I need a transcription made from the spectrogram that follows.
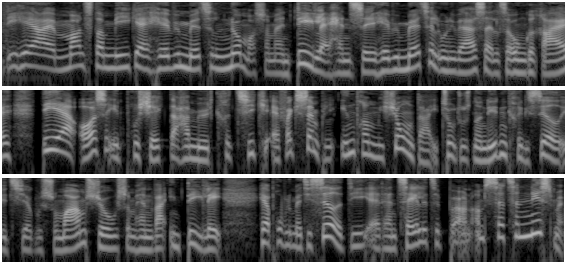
Og det her er Monster Mega Heavy Metal nummer, som er en del af hans øh, heavy metal univers, altså Ungereje, det er også et projekt, der har mødt kritik af for eksempel Indre Mission, der i 2019 kritiserede et Circus Sumarum show, som han var en del af. Her problematiserede de, at han talte til børn om satanisme.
